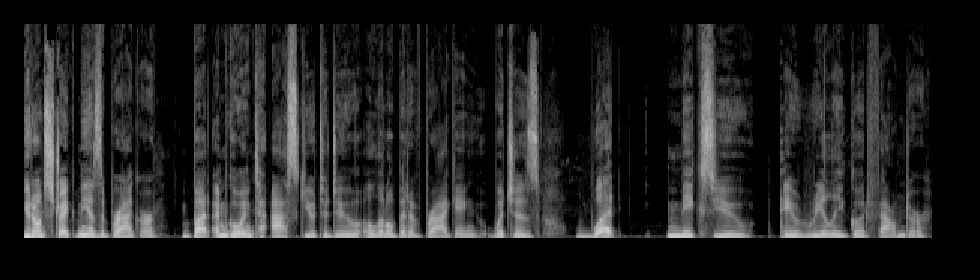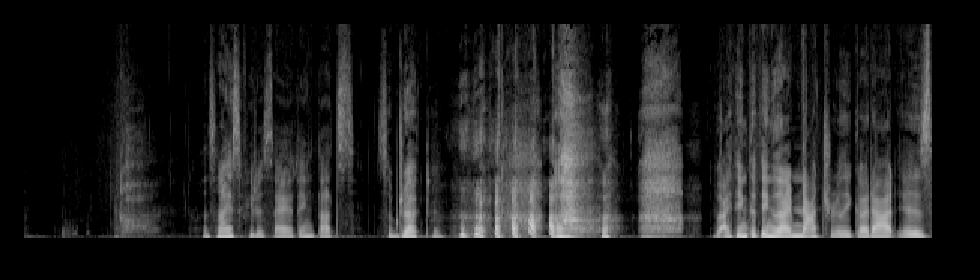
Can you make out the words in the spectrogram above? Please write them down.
You don't strike me as a bragger, but I'm going to ask you to do a little bit of bragging, which is what makes you a really good founder? That's nice of you to say. I think that's subjective. uh, I think the thing that I'm naturally good at is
